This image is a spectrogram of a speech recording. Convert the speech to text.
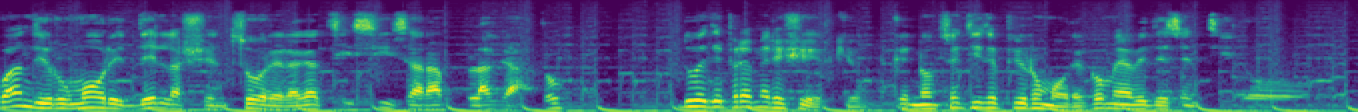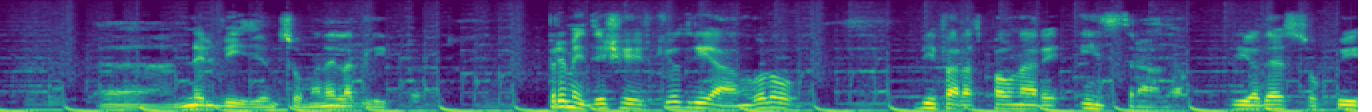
quando il rumore dell'ascensore ragazzi si sarà plagato dovete premere cerchio che non sentite più rumore come avete sentito eh, nel video insomma nella clip. Premete cerchio triangolo vi farà spawnare in strada. Io adesso qui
